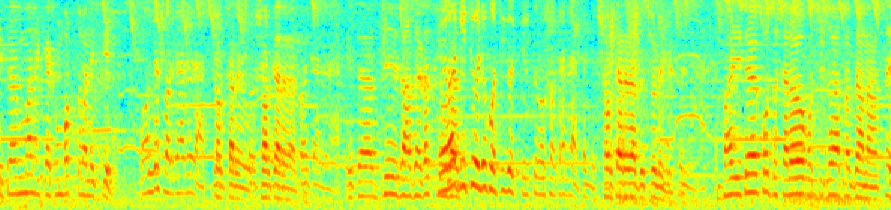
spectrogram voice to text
এটা মালিক এখন বর্তমানে কে? সরকারের সরকারের সরকারের হাতে সরকারের আছে। এটা যে রাজাটা ছিল কিছু ওটা ক্ষতি করতে তোমার সরকারের হাতে সরকারের হাতে চলে গেছে। বাড়িটা কত সালে অবস্থিত আপনার জানা আছে?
